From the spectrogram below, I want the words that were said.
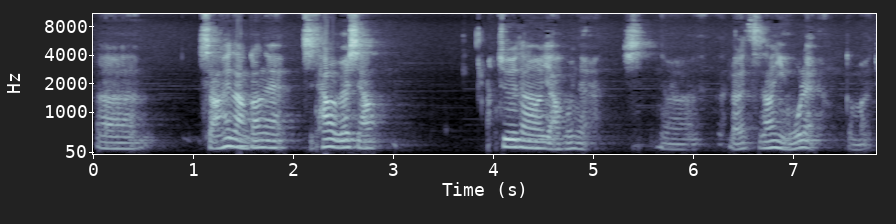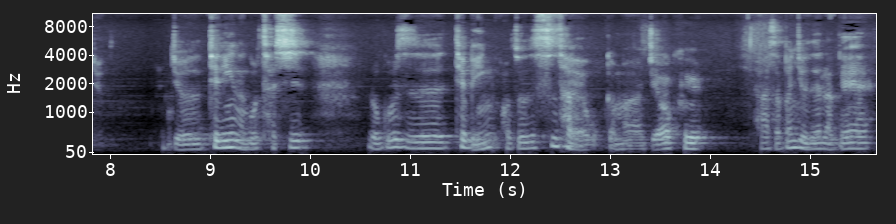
呃，上海上港呢，其他个勿要想，最后一场亚冠呢，呃，辣主场赢下来，搿么就。就是铁定能够出线。如果是踢平或者是输脱闲话，葛么就要看啊日本球队辣盖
